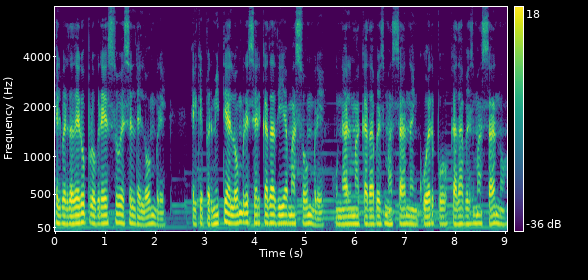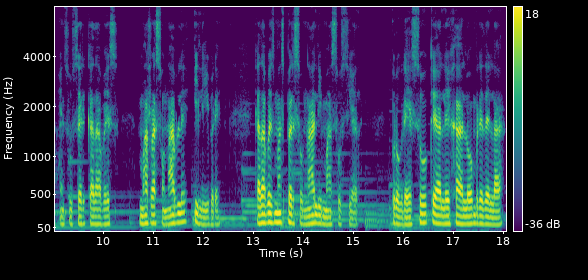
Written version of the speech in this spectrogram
El verdadero progreso es el del hombre, el que permite al hombre ser cada día más hombre, un alma cada vez más sana en cuerpo, cada vez más sano en su ser cada vez más razonable y libre, cada vez más personal y más social. Progreso que aleja al hombre de la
